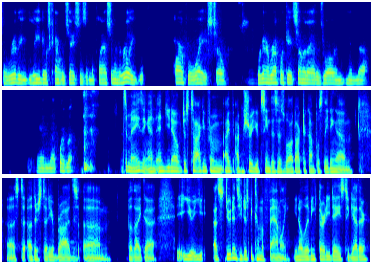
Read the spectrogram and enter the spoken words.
to really lead those conversations in the classroom in a really powerful way. So we're going to replicate some of that as well in in, uh, in uh, Puebla. It's amazing, and and you know, just talking from, i am sure you've seen this as well. Dr. Campos leading um, uh, st- other study abroads, um, but like uh, you, you as students, you just become a family. You know, living 30 days together,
